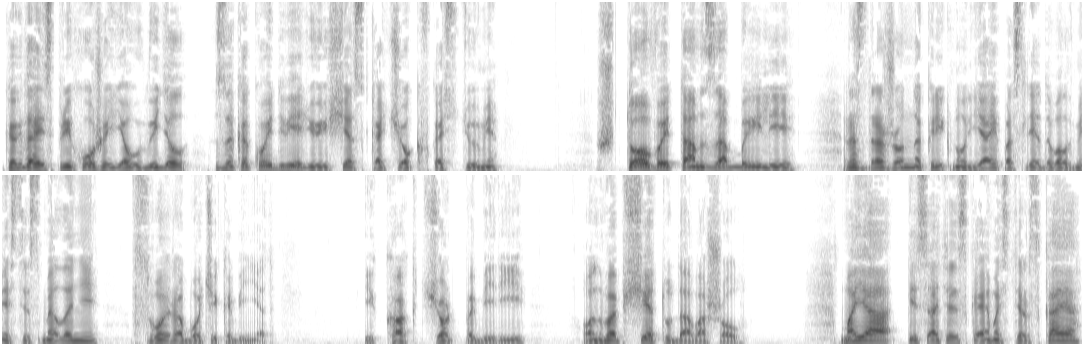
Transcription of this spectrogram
когда из прихожей я увидел, за какой дверью исчез качок в костюме. «Что вы там забыли?» — раздраженно крикнул я и последовал вместе с Мелани в свой рабочий кабинет. И как, черт побери, он вообще туда вошел? Моя писательская мастерская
